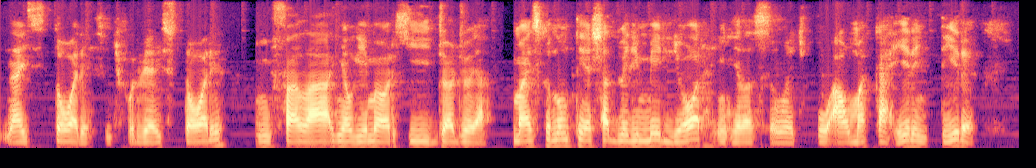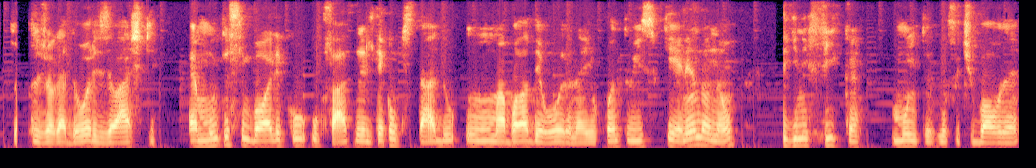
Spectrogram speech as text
na história, se a gente for ver a história, em falar em alguém maior que George Weah. Mas que eu não tenha achado ele melhor em relação a, tipo, a uma carreira inteira que outros jogadores, eu acho que é muito simbólico o fato dele ter conquistado uma bola de ouro, né? E o quanto isso, querendo ou não, significa muito no futebol, né?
